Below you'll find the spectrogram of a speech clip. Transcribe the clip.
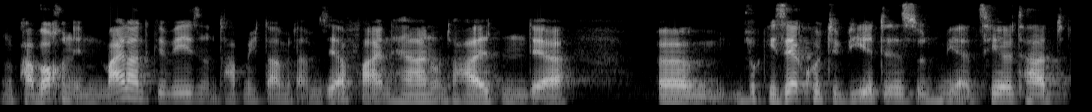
ein paar Wochen in Mailand gewesen und habe mich da mit einem sehr feinen Herrn unterhalten, der ähm, wirklich sehr kultiviert ist und mir erzählt hat,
